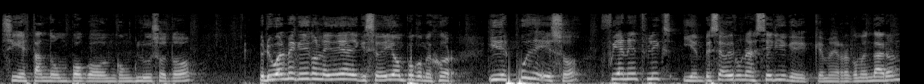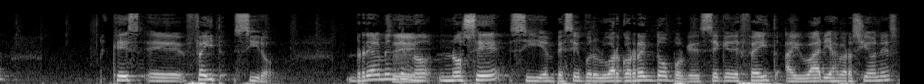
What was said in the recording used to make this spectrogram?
sigue estando un poco inconcluso todo. Pero igual me quedé con la idea de que se veía un poco mejor. Y después de eso, fui a Netflix y empecé a ver una serie que, que me recomendaron, que es eh, Fate Zero. Realmente Sí. no, no sé si empecé por el lugar correcto, porque sé que de Fate hay varias versiones.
